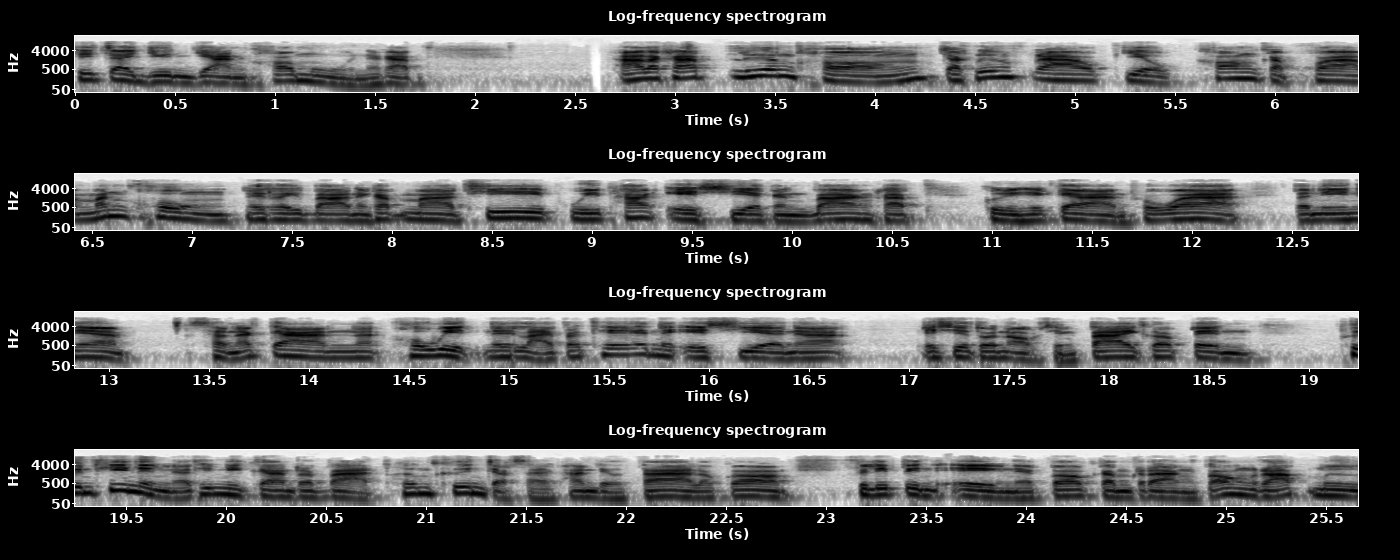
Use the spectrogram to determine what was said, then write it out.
ที่จะยืนยันข้อมูลนะครับเอาละครับ เรื่องของจากเรื่องราวเกี่ยวข้องกับความมั่นคงในไทบาลนะครับ มาที่ภูมิภาคเอเชียกันบ้างครับ คุณนีธิกาญจน์ เพราะว่าตอนนี้เนี่ยสถานการณ์โควิดในหลายประเทศในเอเชียนะ เอเชียตะวันออกเฉียงใต้ก็เป็นพื้นที่หนึ่งนะที่มีการระบาดเพิ่มขึ้นจากสายพันธุ์เดลต้า แล้วก็ฟิลิปปินส์เองเนี่ยก็กำลังต้องรับมือ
